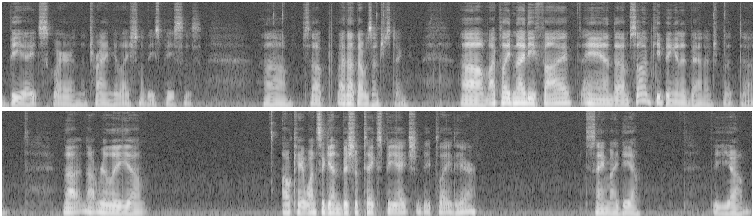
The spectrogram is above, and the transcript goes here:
B8 square and the triangulation of these pieces. Um, so I thought that was interesting. Um, I played knight e5, and um, so I'm keeping an advantage, but uh, not not really. Um, okay, once again, bishop takes b8 should be played here. Same idea. The um,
